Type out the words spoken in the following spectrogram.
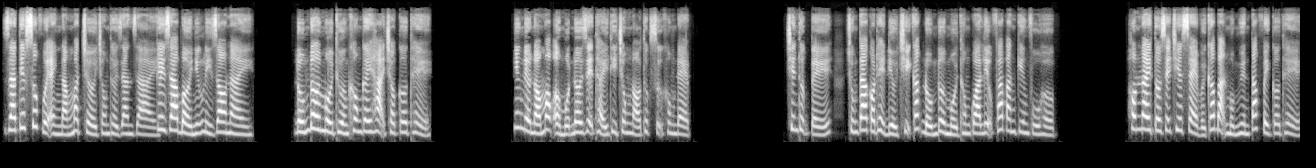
Da tiếp xúc với ánh nắng mặt trời trong thời gian dài, gây ra bởi những lý do này. Đốm đôi mồi thường không gây hại cho cơ thể. Nhưng nếu nó mọc ở một nơi dễ thấy thì trông nó thực sự không đẹp. Trên thực tế, chúng ta có thể điều trị các đốm đồi mồi thông qua liệu pháp ăn kiêng phù hợp. Hôm nay tôi sẽ chia sẻ với các bạn một nguyên tắc về cơ thể,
